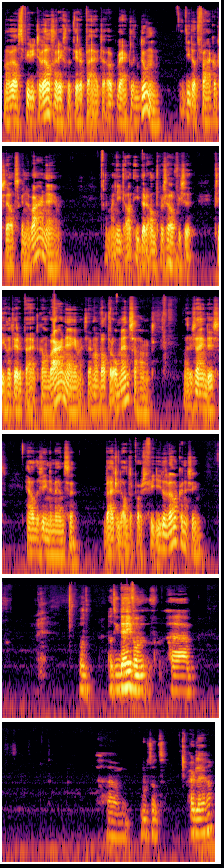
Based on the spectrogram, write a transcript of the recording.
maar wel spiritueel gerichte therapeuten ook werkelijk doen. Die dat vaak ook zelfs kunnen waarnemen. Maar niet iedere antroposofische psychotherapeut kan waarnemen zeg maar, wat er om mensen hangt. Maar er zijn dus helderziende mensen buiten de antroposofie die dat wel kunnen zien. Want dat idee van. ehm, hoe moet dat uitleggen?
